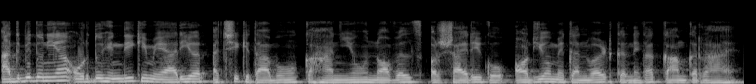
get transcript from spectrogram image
ادبی دنیا، اردو، ہندی کی معیاری اور اچھی کتابوں، کہانیوں، ناولز اور شاعری کو آڈیو میں کنورٹ کرنے کا کام کر رہا ہے۔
